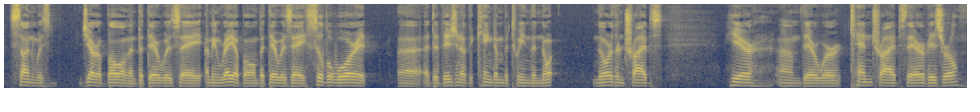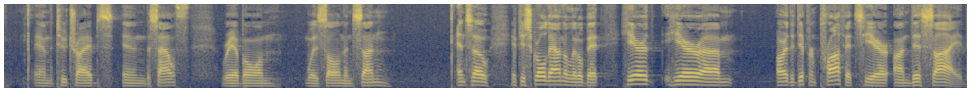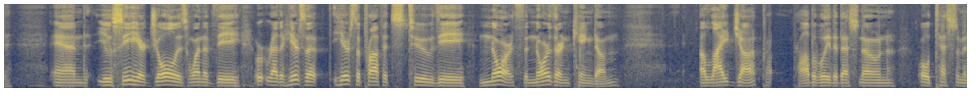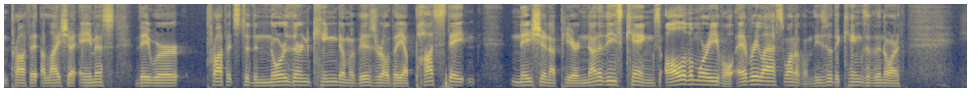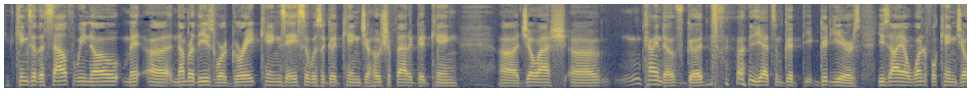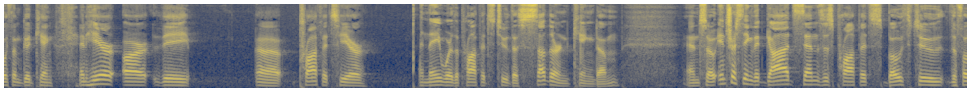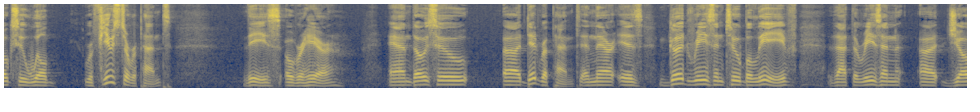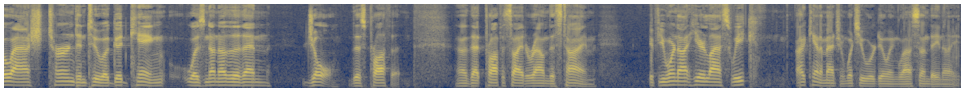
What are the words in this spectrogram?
son was Jeroboam, but there was a, I mean Rehoboam, but there was a civil war, at, uh, a division of the kingdom between the nor- northern tribes. Here, um, there were ten tribes there of Israel, and the two tribes in the south. Rehoboam was Solomon's son, and so if you scroll down a little bit, here, here um, are the different prophets here on this side and you'll see here, Joel is one of the, rather, here's the, here's the prophets to the north, the northern kingdom. Elijah, probably the best known Old Testament prophet, Elisha, Amos. They were prophets to the northern kingdom of Israel, the apostate nation up here. None of these kings, all of them were evil, every last one of them. These are the kings of the north. Kings of the south, we know uh, a number of these were great kings. Asa was a good king, Jehoshaphat, a good king, uh, Joash, uh, kind of good. he had some good, good years. Uzziah, wonderful king. Jotham, good king. And here are the uh, prophets here, and they were the prophets to the southern kingdom. And so interesting that God sends his prophets both to the folks who will refuse to repent, these over here, and those who uh, did repent. And there is good reason to believe that the reason uh, Joash turned into a good king was none other than Joel, this prophet, uh, that prophesied around this time. If you were not here last week, I can't imagine what you were doing last Sunday night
